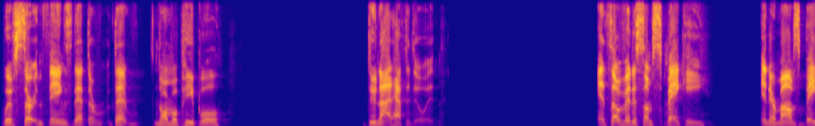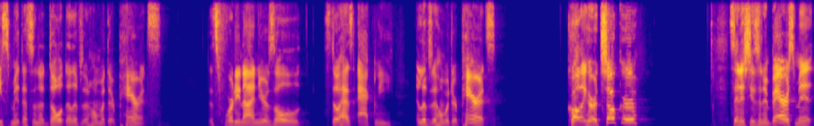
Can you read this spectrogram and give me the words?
with certain things that the that normal people do not have to do it and some of it is some spanky in their mom's basement that's an adult that lives at home with their parents that's 49 years old still has acne and lives at home with their parents calling her a choker saying that she's an embarrassment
